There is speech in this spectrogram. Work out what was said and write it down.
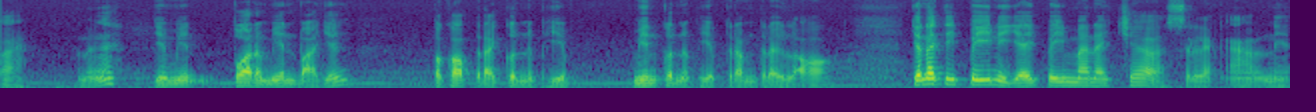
បាទហ្នឹងណាយើងមានព័ត៌មានរបស់យើងប្រកបដោយគុណភាព មានគុណភាពត្រឹមត្រូវល្អចំណុចទី2និយាយពី manager select out នេះ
